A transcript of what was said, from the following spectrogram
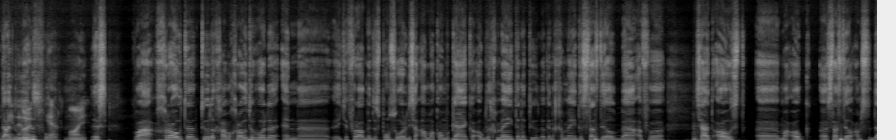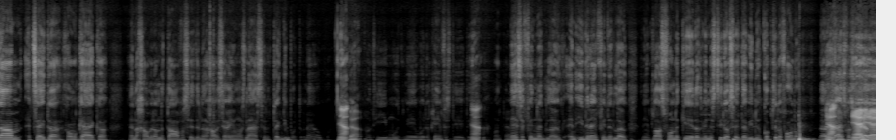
daar, doen we het voor. Ja. Mooi. Dus qua grootte, natuurlijk gaan we groter worden. En eh, weet je, vooral met de sponsoren, die zijn allemaal komen kijken. Ook de gemeente natuurlijk. En de gemeente Stadsdeel bij, of, eh, Zuidoost. eh, maar ook Stadsdeel Amsterdam, et cetera. Komen kijken. En dan gaan we dan aan de tafel zitten en dan gaan we zeggen, jongens, luister, trek die portemonnee open. Ja. Ja. Want hier moet meer worden geïnvesteerd in. Ja. Want mensen vinden het leuk. En iedereen vindt het leuk. En in plaats van een keer dat we in de studio zitten, hebben jullie een koptelefoon op. Bij Ja. van Ja, ja,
